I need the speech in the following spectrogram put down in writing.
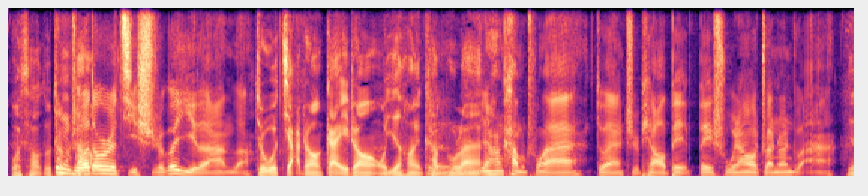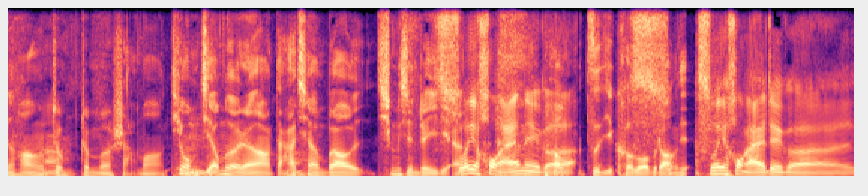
我操，都动辄都是几十个亿的案子。就是我假章盖一张，我银行也看不出来。银行看不出来，对，纸票背背书，然后转转转，银行这啊这么傻吗？听我们嗯节目的人啊，大家啊千万不要轻信这一点，所以后来那个，自己刻萝卜章去。所以后来这个呃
